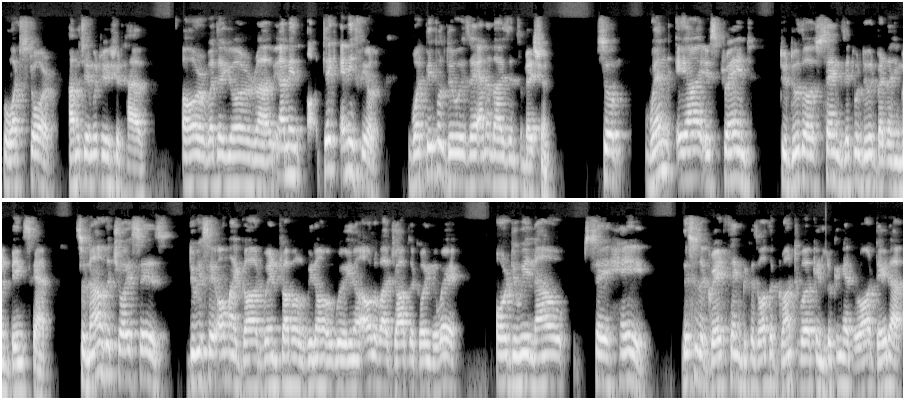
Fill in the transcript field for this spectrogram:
for what store, how much inventory you should have, or whether you're, uh, I mean, take any field. What people do is they analyze information. So when AI is trained to do those things, it will do it better than human beings can. So now the choice is, do we say, oh my God, we're in trouble. We don't, you know, all of our jobs are going away. Or do we now say, hey, this is a great thing because all the grunt work in looking at raw data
